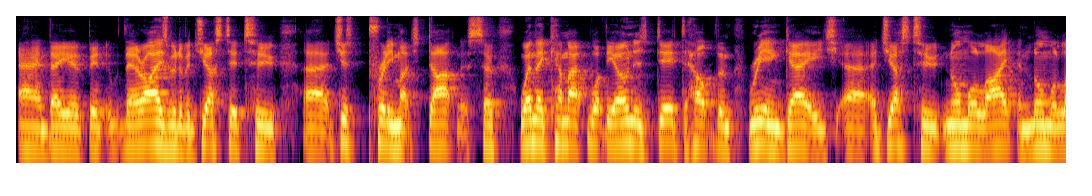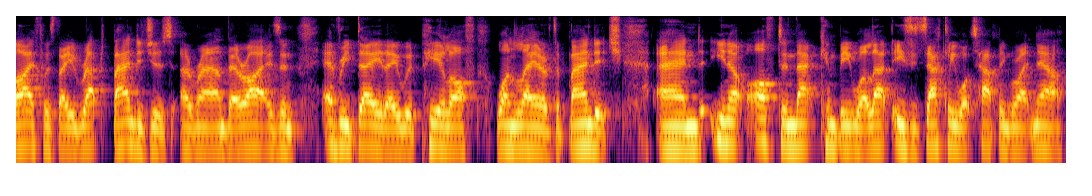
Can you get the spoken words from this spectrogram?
and they had been their eyes would have adjusted to uh, just pretty much darkness. So when they come out, what the owners did to help them re-engage, uh, adjust to normal light and normal life was they wrapped bandages around their eyes, and every day they would peel off one layer of the bandage. And you know, often that can be well, that is exactly what's happening right now.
